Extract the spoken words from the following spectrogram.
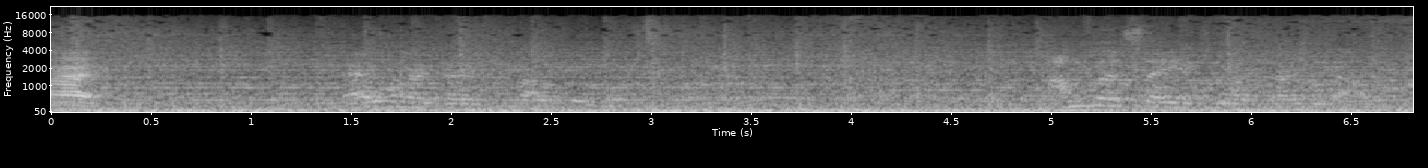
Alright. That one right there is probably worth I'm gonna say it's worth $30.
